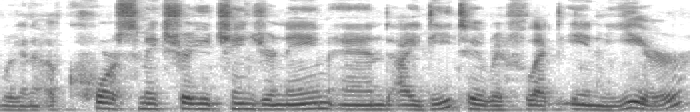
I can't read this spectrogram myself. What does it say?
we're going to, of course, make sure you change your name and ID to reflect in year.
